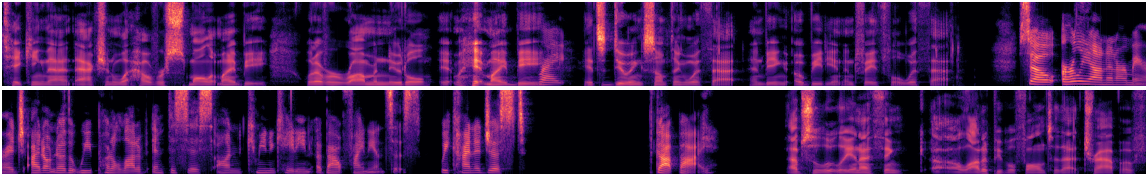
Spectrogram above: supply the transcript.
taking that action, what however small it might be, whatever ramen noodle it, it might be. right. It's doing something with that and being obedient and faithful with that. So early on in our marriage, I don't know that we put a lot of emphasis on communicating about finances. We kind of just got by. Absolutely. And I think a lot of people fall into that trap of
